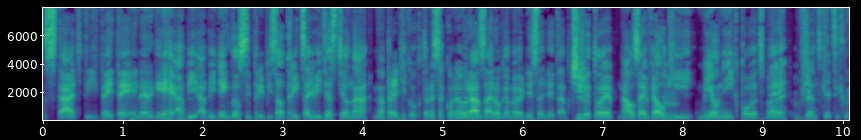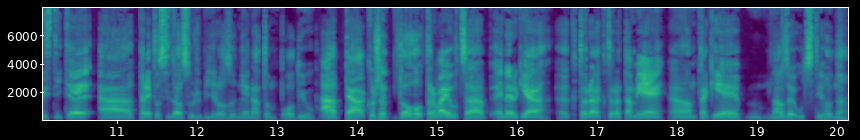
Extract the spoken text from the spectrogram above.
stať tých, tej, tej energie, aby, aby niekto si pripísal 30 víťazstiev na, na pretekoch, ktoré sa konajú raz za rok a majú 10 etap. Čiže to je naozaj veľký hmm. milník, povedzme, v ženskej cyklistike a preto si zaslúži byť rozhodne na tom pódiu. A tá akože dlhotrvajúca energia, ktorá, ktorá tam je, um, tak je naozaj úcty úctyhodná.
